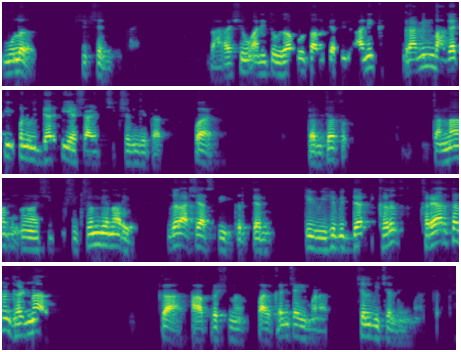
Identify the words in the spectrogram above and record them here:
मुलं शिक्षण घेत आहेत. धाराशिव आणि तुळजापूर तालुक्यातील अनेक ग्रामीण भागातील पण विद्यार्थी या शाळेत शिक्षण घेतात. पण त्यांच्या त्यांना शिक्षण देणारे जर असे असतील तर त्यांनी ते हे विद्यार्थी खरंच खऱ्या अर्थानं घडणार का? हा प्रश्न पालकांच्याही मनात चलबिचल निर्माण करत आहे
